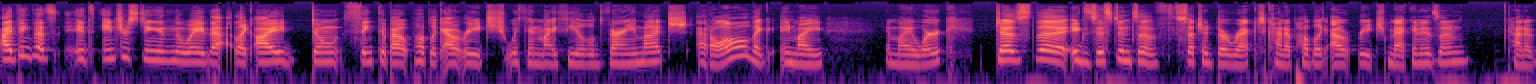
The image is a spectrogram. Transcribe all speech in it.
I think that's it's interesting in the way that like I don't think about public outreach within my field very much at all like in my in my work. Does the existence of such a direct kind of public outreach mechanism kind of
